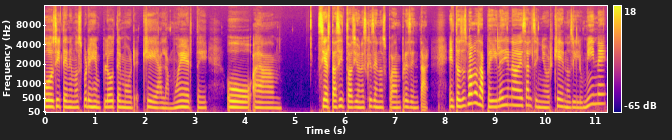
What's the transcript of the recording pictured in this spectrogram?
o si tenemos, por ejemplo, temor que a la muerte o a ciertas situaciones que se nos puedan presentar. Entonces vamos a pedirle de una vez al Señor que nos ilumine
